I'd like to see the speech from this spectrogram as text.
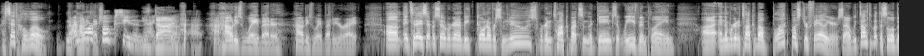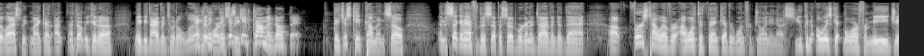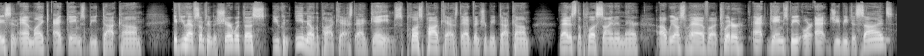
I said hello. No, I'm howdy's more actually- folksy than He's that. done. That. H- Howdy's way better. Howdy's way better. You're right. Um, in today's episode, we're going to be going over some news. We're going to talk about some of the games that we've been playing, uh, and then we're going to talk about blockbuster failures. Uh, we talked about this a little bit last week, Mike. I, I, I thought we could uh, maybe dive into it a little Yeah, 'cause bit they, more they this just week. keep coming, don't they? they just keep coming. So, in the second half of this episode, we're going to dive into that. Uh, first, however, I want to thank everyone for joining us. You can always get more from me, Jason, and Mike at gamesbeat.com. If you have something to share with us, you can email the podcast at games plus podcast at venturebeat.com. That is the plus sign in there. Uh, we also have uh, Twitter at GamesBeat or at GB Decides.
